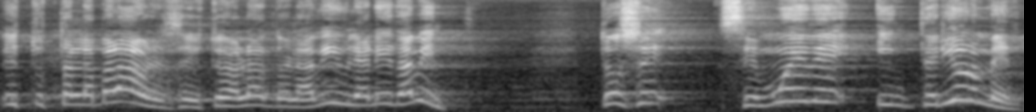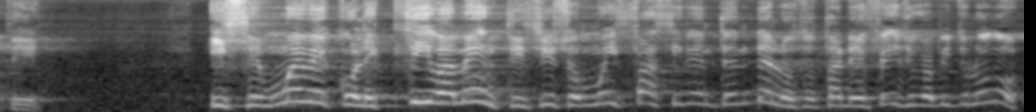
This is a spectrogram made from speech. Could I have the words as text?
esto está en la palabra, estoy hablando de la Biblia netamente. Entonces, se mueve interiormente y se mueve colectivamente, y eso es muy fácil de entenderlo, esto está en Efesios capítulo 2.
